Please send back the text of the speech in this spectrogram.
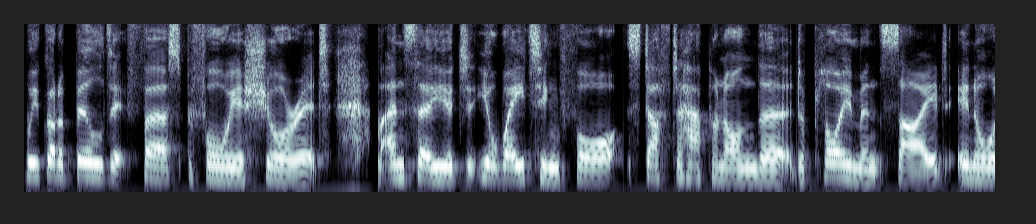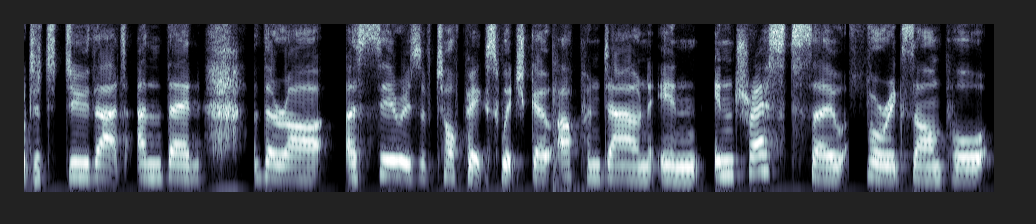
we've got to build it first before we assure it. And so you're, you're waiting for stuff to happen on the deployment side in order to do that. And then there are a series of topics which go up and down in interest. So, for example,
